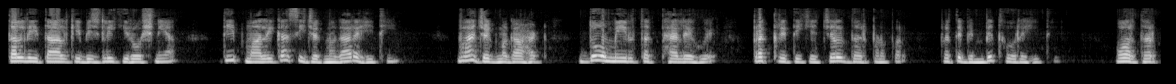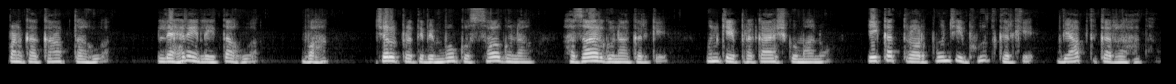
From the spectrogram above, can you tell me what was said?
तल्ली ताल की बिजली की रोशनियाँ दीप मालिका सी जगमगा रही थीं। वह जगमगाहट दो मील तक फैले हुए प्रकृति के जल दर्पण पर प्रतिबिंबित हो रही थी और दर्पण का कांपता हुआ, लहरें लेता हुआ, वह जल प्रतिबिंबों को सौ गुना, हज़ार गुना करके उनके प्रकाश को मानो, एकत्र और पूंजीभूत करके व्याप्त कर रहा था।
